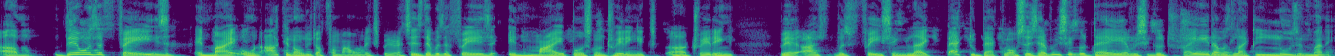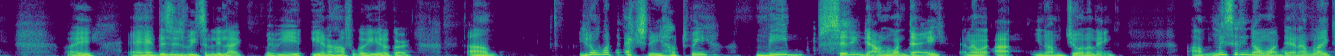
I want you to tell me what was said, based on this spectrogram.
Um, there was a phase in my own. I can only talk from my own experiences. There was a phase in my personal trading uh, trading where I was facing like back to back losses every single day, every single trade. I was like losing money, right? And this is recently, like maybe a year and a half ago, a year ago. Um, you know what actually helped me? Me sitting down one day, and I, I you know, I'm journaling. Um, me sitting down one day, and I'm like,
